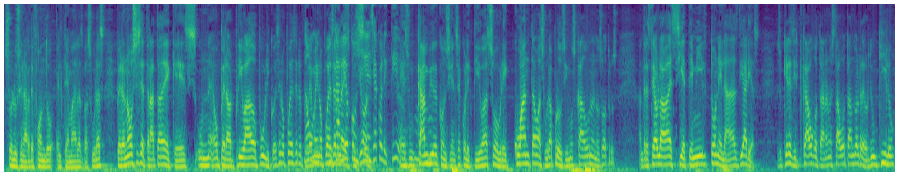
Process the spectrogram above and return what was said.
solucionar de fondo el tema de las basuras, pero no si se trata de que es un operador privado o público, ese no puede ser el No, problema y no un- puede un ser la cambio de discusión. conciencia colectiva. Es un cambio de conciencia colectiva sobre cuánta basura producimos cada uno de nosotros. Andrés te hablaba de 7 mil toneladas diarias. Eso quiere decir que cada bogotana no está botando alrededor de un kilo,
